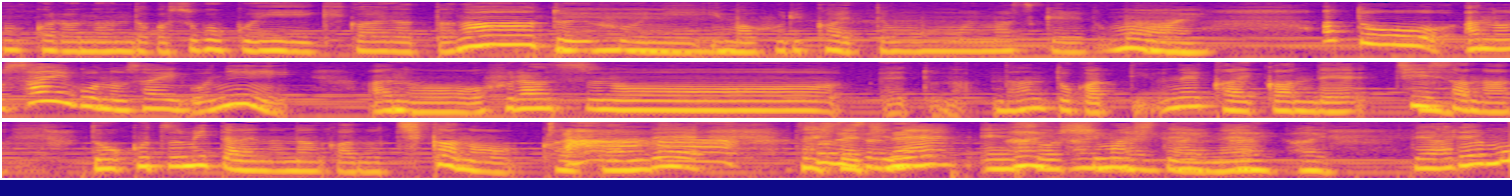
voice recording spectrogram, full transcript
だからなんだかすごくいい機会だったなというふうに今振り返っても思いますけれども、はい。あとあの最後の最後にあの、フランスのえっとななんとかっていうね会館で小さな洞窟みたいななんかあの地下の会館で私たちね演奏しましたよね。であれも、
